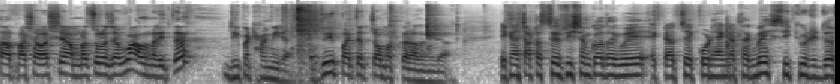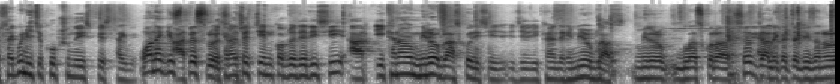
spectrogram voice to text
তার পাশাপাশি আমরা চলে যাব আলমারিতে। দুই পা ঠালমিরা। দুই পাটের চমৎকার আলমিরা। এখানে চারটা সেলফ সিস্টেম করা থাকবে একটা হচ্ছে কোড হ্যাঙ্গার থাকবে সিকিউরিটি ডোর থাকবে নিচে খুব সুন্দর স্পেস থাকবে। অনেক স্পেস রয়েছে। এখানে হচ্ছে চেন কবজা দিয়ে দিছি আর এখানেও মিরর গ্লাস করে দিছি যে এখানে দেখেন মিরর গ্লাস মিরর গ্লাস করা আছে জালিকাটা ডিজাইনের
